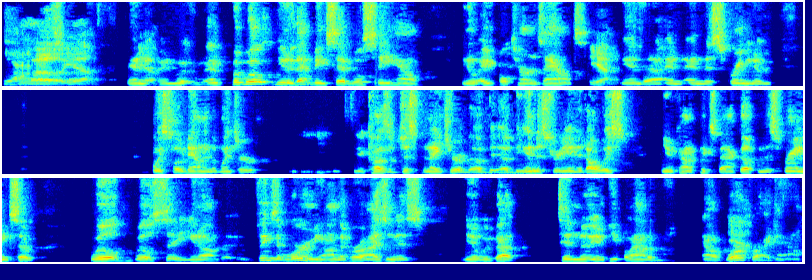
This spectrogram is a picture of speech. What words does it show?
yeah. Uh, Oh, yeah, And, Yeah. and, we- and, but we'll, you know, that being said, we'll see how, you know, April turns out yeah, and, uh, and, and this spring, you know, always slow down in the winter because of just the nature of the, of the, of the industry. And it always, you know, kind of picks back up in the spring. So we'll, we'll see, you know, things that worry me on the horizon is, you know, we've got 10 million people out of, out of work right now,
